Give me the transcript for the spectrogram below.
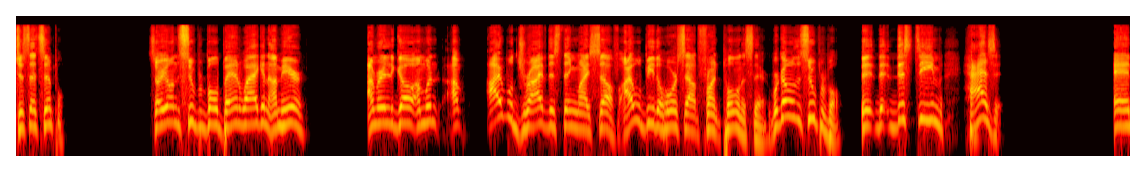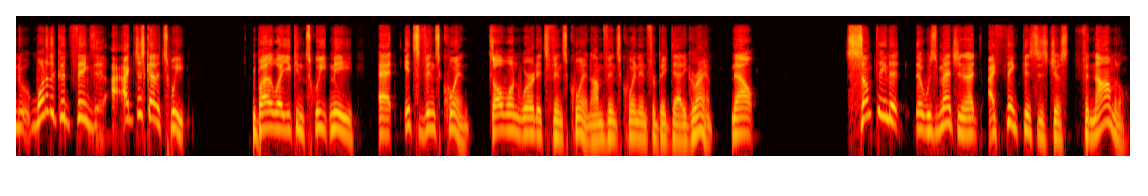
Just that simple. So are you on the Super Bowl bandwagon? I'm here. I'm ready to go. I'm, I'm I will drive this thing myself. I will be the horse out front pulling us there. We're going to the Super Bowl. This team has it. And one of the good things, I just got a tweet. By the way, you can tweet me at It's Vince Quinn. It's all one word. It's Vince Quinn. I'm Vince Quinn in for Big Daddy Graham. Now, something that, that was mentioned, I, I think this is just phenomenal.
